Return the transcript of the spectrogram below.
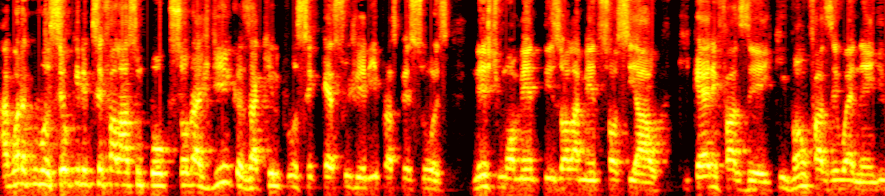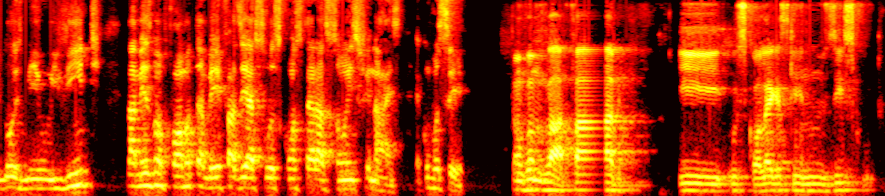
agora com você, eu queria que você falasse um pouco sobre as dicas, aquilo que você quer sugerir para as pessoas neste momento de isolamento social, que querem fazer e que vão fazer o Enem de 2020, da mesma forma também fazer as suas considerações finais. É com você. Então vamos lá, Fábio e os colegas que nos escutam.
